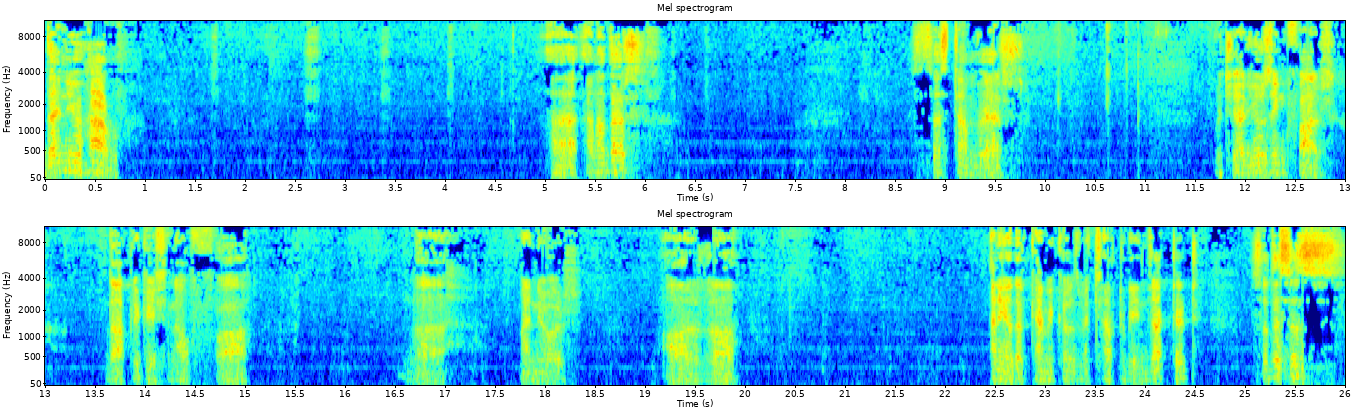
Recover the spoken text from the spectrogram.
Then you have uh, another system where which you are using for the application of uh, the manure or uh, any other chemicals which have to be injected. So this is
